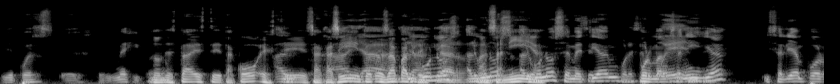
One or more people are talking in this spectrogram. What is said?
Y después este, México. ¿no? Donde está este Tacó, este Al- Zacacinto, ah, esa parte. algunos, claro. algunos, algunos se metían por Manzanilla y salían por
